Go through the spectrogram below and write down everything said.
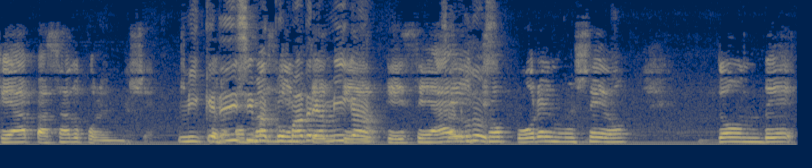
que ha pasado por el museo. Mi queridísima comadre amiga. Que, se ha hecho por el museo donde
